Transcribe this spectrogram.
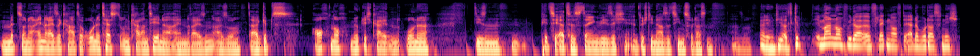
mit so einer Einreisekarte ohne Test und Quarantäne einreisen. Also da gibt's auch noch Möglichkeiten, ohne diesen PCR-Test irgendwie sich durch die Nase ziehen zu lassen. Also. Ja, definitiv. Also es gibt immer noch wieder äh, Flecken auf der Erde, wo das nicht,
